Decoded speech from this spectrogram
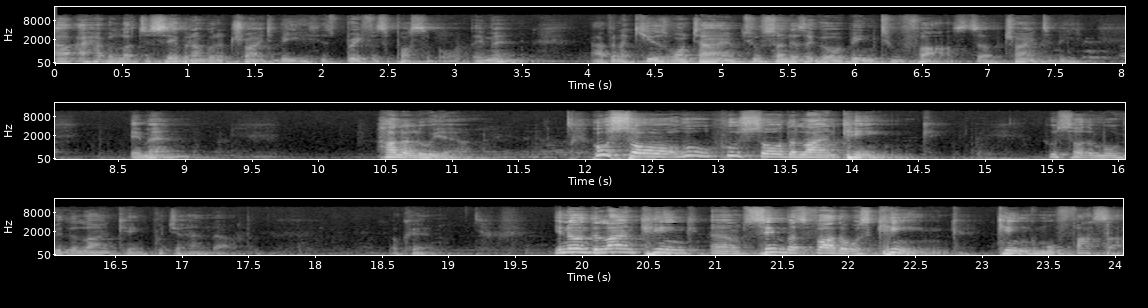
Uh, I have a lot to say, but I'm going to try to be as brief as possible. Amen. I've been accused one time, two Sundays ago, of being too fast, so I'm trying to be. Amen. Hallelujah. Who saw who who saw the Lion King? Who saw the movie The Lion King? Put your hand up. Okay. You know, in The Lion King, um, Simba's father was king, King Mufasa,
